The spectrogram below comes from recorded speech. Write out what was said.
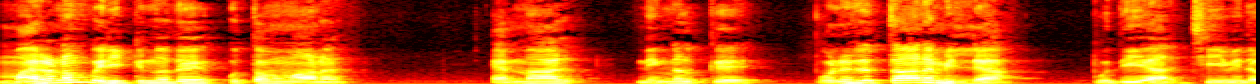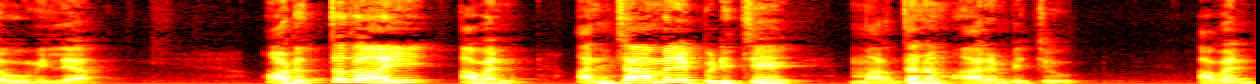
മരണം വരിക്കുന്നത് ഉത്തമമാണ്. എന്നാൽ നിങ്ങൾക്ക് പുനരുത്ഥാനമില്ല പുതിയ ജീവിതവുമില്ല. അടുത്തതായി അവൻ അഞ്ചാമനെ പിടിച്ച് മർദ്ദനം ആരംഭിച്ചു. അവൻ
